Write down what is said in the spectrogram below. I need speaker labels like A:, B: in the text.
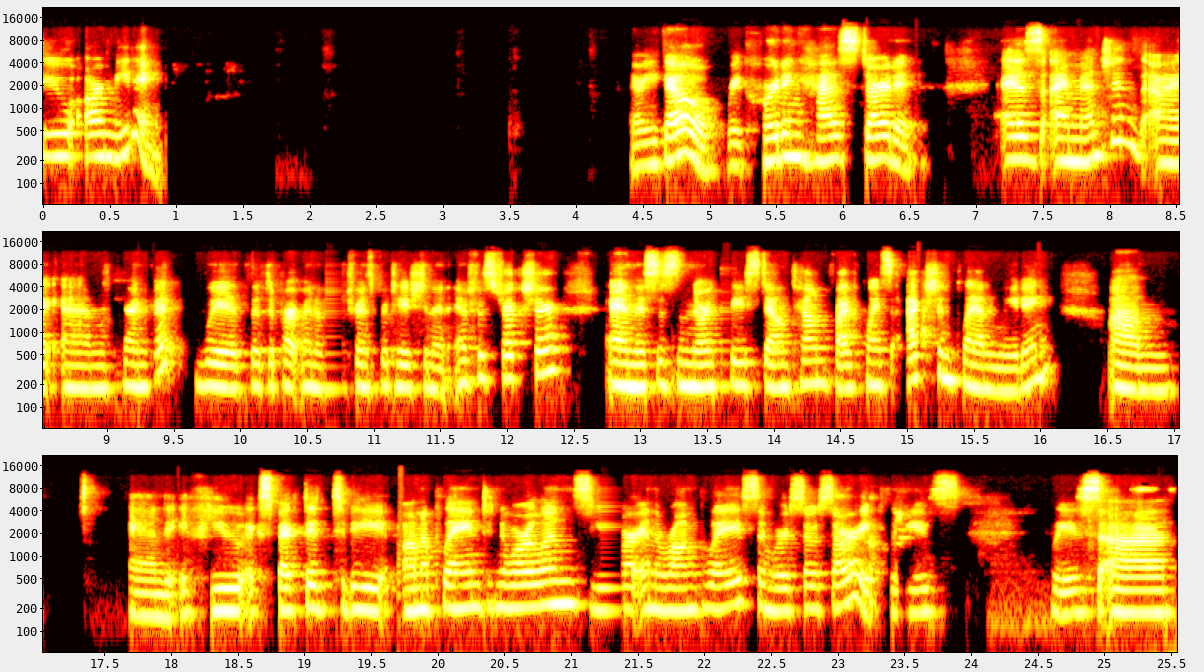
A: to our meeting. There you go. Recording has started. As I mentioned, I am Karen Good with the Department of Transportation and Infrastructure, and this is the Northeast Downtown Five Points Action Plan meeting. Um, and if you expected to be on a plane to New Orleans, you are in the wrong place, and we're so sorry. Please, please uh,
